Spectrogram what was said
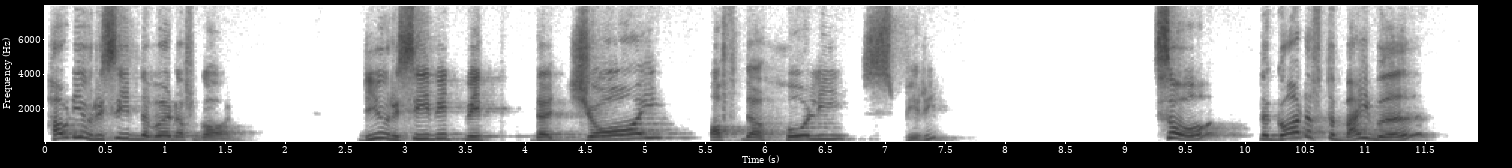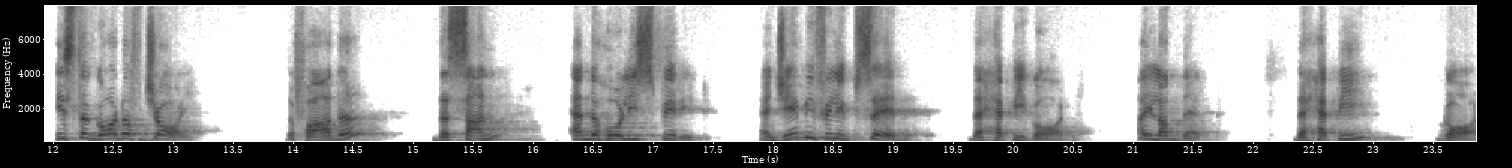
How do you receive the word of God? Do you receive it with the joy of the Holy Spirit? So, the God of the Bible is the God of joy the Father, the Son, and the Holy Spirit. And J.B. Phillips said, the happy God. I love that. The happy God.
